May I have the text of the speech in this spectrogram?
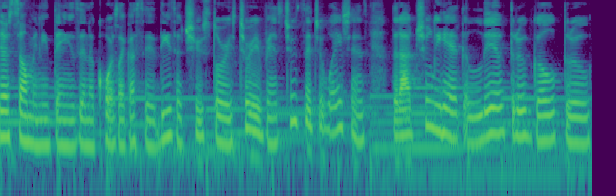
there's so many things. And of course like i said these are true stories true events true situations that i truly had to live through go through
